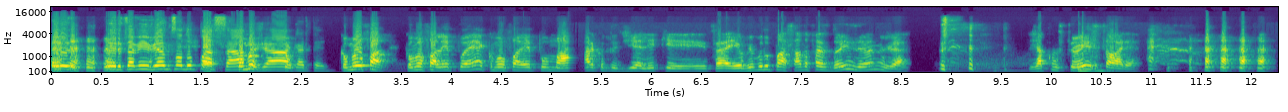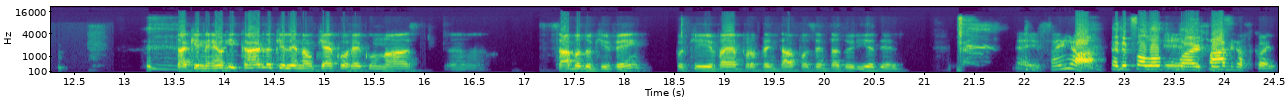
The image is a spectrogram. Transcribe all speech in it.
Ele, ele tá vivendo só do passado Como- já, Cartelli. Como eu, como eu falei pro, é, como eu falei pro Marco do dia ali, que sabe, eu vivo do passado faz dois anos já. Já construí a história. Tá que nem o Ricardo, que ele não quer correr com nós ah, sábado que vem, porque vai aproveitar a aposentadoria dele. É isso aí, ó. Ele falou pro Ele Marcos. sabe das coisas.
